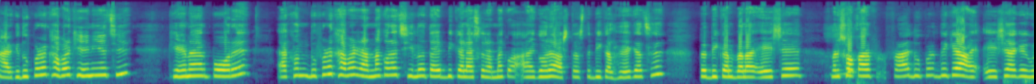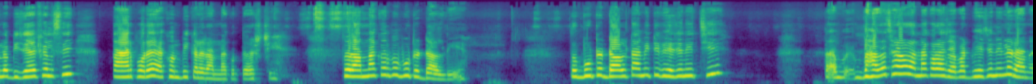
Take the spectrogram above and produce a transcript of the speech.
আর কি, দুপুরের খাবার খেয়ে নিয়েছি। খেয়ে নেওয়ার পরে এখন দুপুরের খাবার রান্না করা ছিল, তাই বিকাল আসে রান্না ঘরে আস্তে আস্তে বিকাল হয়ে গেছে। তো বিকালবেলা এসে মানে সকাল প্রায় দুপুরের দিকে এসে আগে এগুলো ভিজিয়ে ফেলছি, তারপরে এখন বিকালে রান্না করতে আসছি। তো রান্না করব বুটের ডাল দিয়ে। তো বুটের ডালটা আমি একটু ভেজে নিচ্ছি। তা, ভাজা ছাড়াও রান্না করা যায় বাট ভেজে নিলে রান্না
